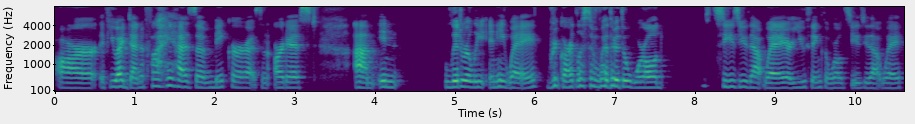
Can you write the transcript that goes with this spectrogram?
are, if you identify as a maker, as an artist, um, in literally any way, regardless of whether the world sees you that way or you think the world sees you that way.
